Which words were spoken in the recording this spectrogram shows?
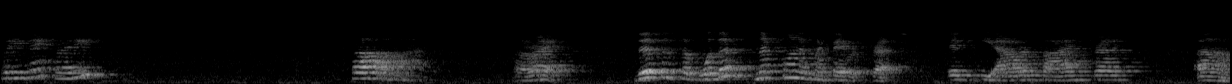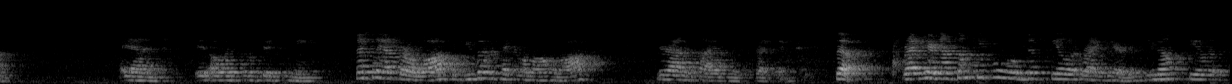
What do you think? Ready? Ah. All right. This is the, well, this next one is my favorite stretch. It's the outer thigh stretch. Um, and it always feels good to me. Especially after a walk. If you've ever taken a long walk, your outer thighs need stretching. So, right here. Now, some people will just feel it right here. If you don't feel it,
